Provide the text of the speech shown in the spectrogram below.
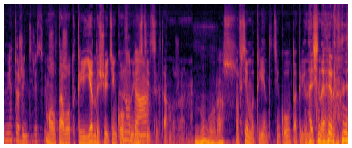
Меня тоже интересует. Мало того, то клиент еще и Тинькофф ну, инвестиции да. к тому же. Ну, раз. Ну, все мы клиенты Тинькофф, так или иначе, наверное.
